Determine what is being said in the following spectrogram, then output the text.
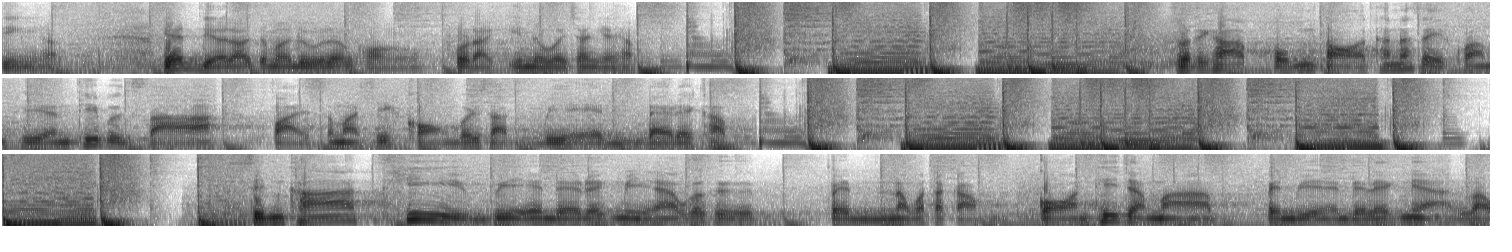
ริง ๆ ครับงั้นเดี๋ยวเราจะมาดูเรื่องของ product innovation กันครับสวัสดีครับ ผมต่อธนเศรษฐ์ความเพียรที่ปรึกษาฝ่ายสมาชิกของบริษัท BN Direct ครับ สินค้าที่ BN Direct มีนะครับก็คือเป็นนวัตกรรม ก่อนที่จะมาเป็น BN Direct เนี่ยเรา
